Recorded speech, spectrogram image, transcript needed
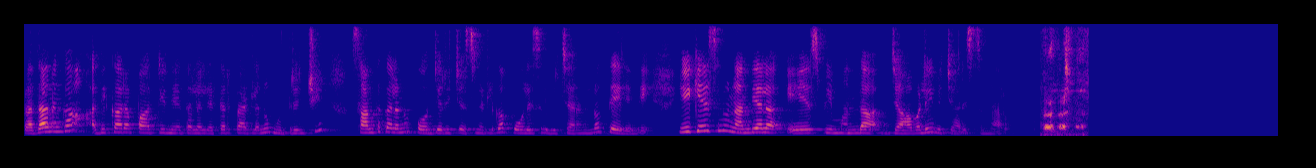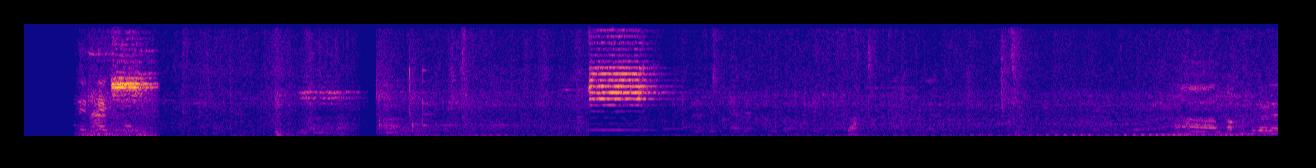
ప్రధానంగా అధికార పార్టీ నేతల లెటర్ ప్యాడ్లను ముద్రించి సంతకాలను ఫోర్జరీ చేసినట్లుగా పోలీసుల విచారణలో తేలింది. ఈ కేసును నంద్యాల ఏఎస్పీ మంద జావళి విచారిస్తున్నారు. పిల్లలు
